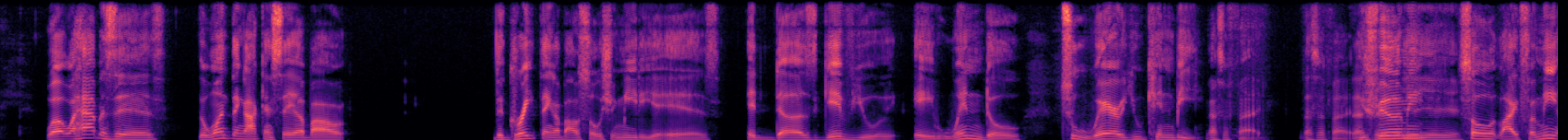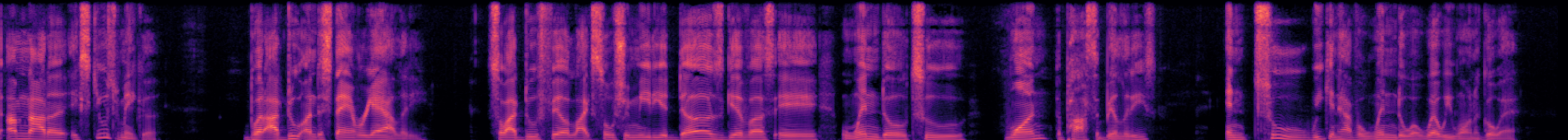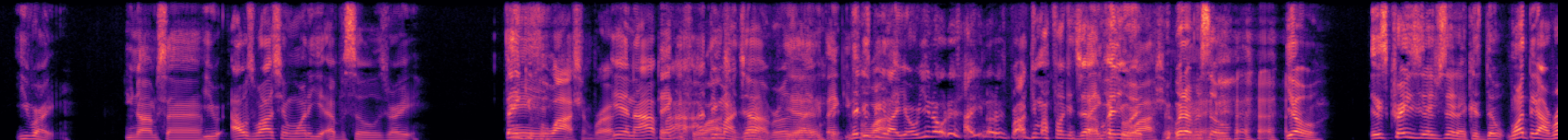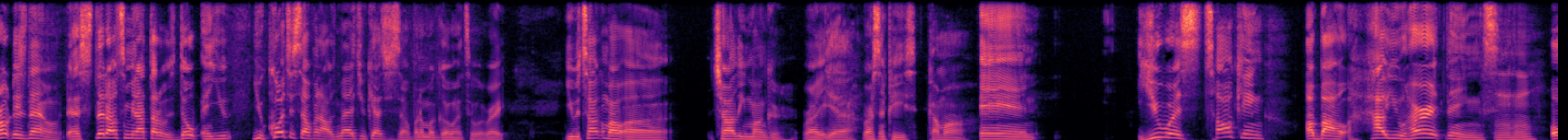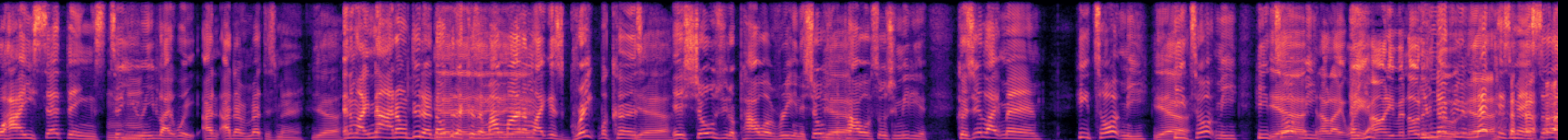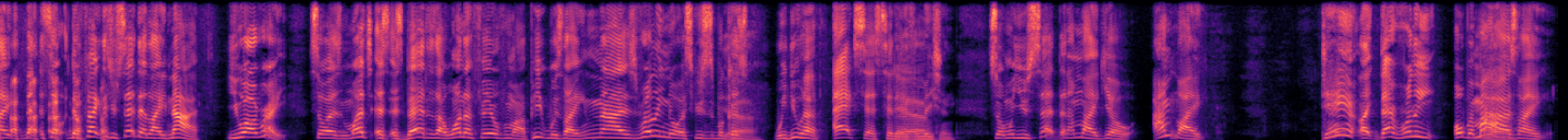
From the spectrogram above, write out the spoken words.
Well, what happens is the one thing I can say about the great thing about social media is it does give you a window to where you can be. That's a fact. That's a fact. you feel true. me? Yeah, yeah, yeah. So, like for me, I'm not a excuse maker, but I do understand reality. So I do feel like social media does give us a window to one, the possibilities, and two, we can have a window of where we want to go at. You're right. You know what I'm saying? You. I was watching one of your episodes, right? Thank you for watching, bro. Yeah, nah, I, Thank you I, for I do my job, bro. bro. Yeah, like, thank you for watching. Niggas for be watching. like, yo, you know this? How you know this, bro? I do my fucking job. Thank you anyway, for watching. whatever. So, yo, it's crazy that you said that because the one thing I wrote this down that stood out to me and I thought it was dope, and you you caught yourself and I was mad you catch yourself, but I'm gonna go into it, right? You were talking about uh Charlie Munger, right? Yeah. Rest in peace. come on. And you were talking about how you heard things Mm-hmm. or how he said things to you, and you're like, wait, I, I never met this man. Yeah. And I'm like, nah, don't do that. Don't Yeah, do that. yeah, Because in my yeah, mind, I'm like, it's great because Yeah. it shows you the power of reading. It shows you the power of social media. Because you're like, man, he taught me. Yeah. He taught me. He Yeah. taught me. And I'm like, wait, I don't even know this. You never dude. even Yeah. met this man. So like, that, so the fact that you said that, like, nah, you are right. So as much as as bad as I want to feel for my people, it's like, nah, there's really no excuses because Yeah. we do have access to the Yeah. information. So when you said that, I'm like, yo, I'm like, damn, like that really opened my Yeah. eyes. Like,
